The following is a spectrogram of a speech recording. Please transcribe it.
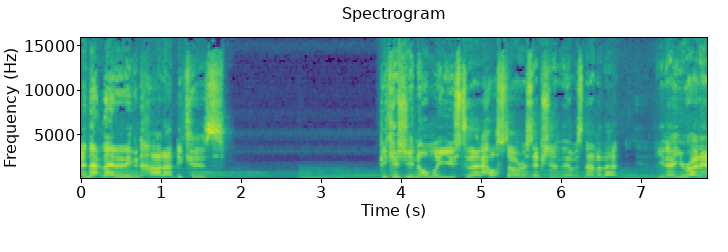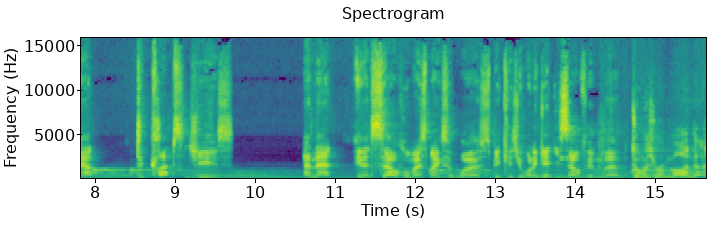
And that made it even harder because because you're normally used to that hostile reception and there was none of that. You know, you run out to claps and cheers. And that in itself almost makes it worse because you want to get yourself in the It's almost a reminder.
